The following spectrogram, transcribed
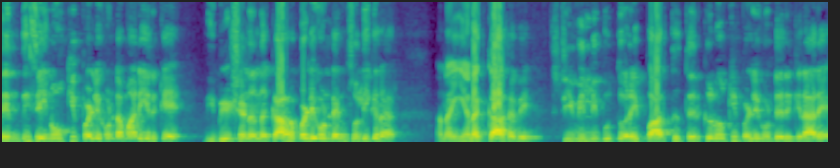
தென் திசை நோக்கி பள்ளி கொண்ட மாதிரி இருக்கே. விபீஷணனுக்காக பள்ளி கொண்டேன்னு சொல்லிக்கிறார். ஆனா எனக்காகவே ஸ்ரீவில்லிபுத்தூரை பார்த்து தெற்கு நோக்கி பள்ளி கொண்டு இருக்கிறாரே.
